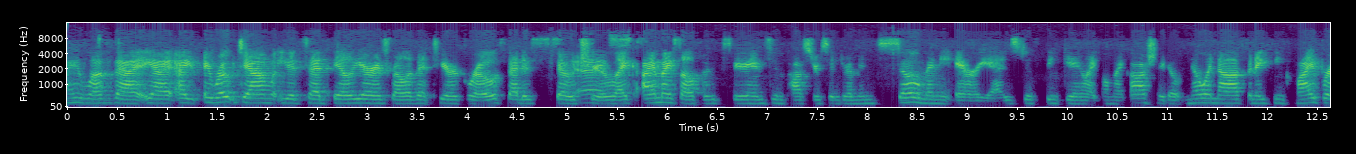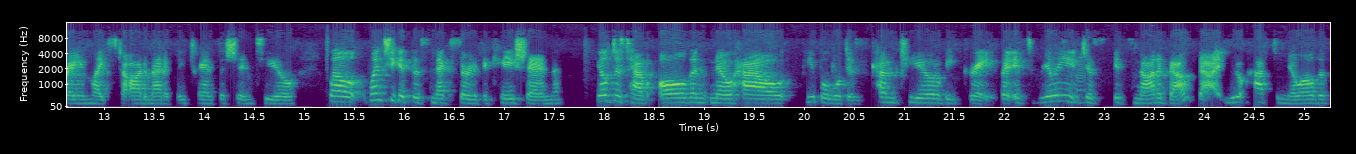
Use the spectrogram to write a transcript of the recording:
I love that. Yeah, I, I wrote down what you had said. Failure is relevant to your growth. That is so yes. true. Like I myself have experienced imposter syndrome in so many areas, just thinking like, oh my gosh, I don't know enough. And I think my brain likes to automatically transition to, well, once you get this next certification, you'll just have all the know-how. People will just come to you. It'll be great. But it's really mm-hmm. just it's not about that. You don't have to know all the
